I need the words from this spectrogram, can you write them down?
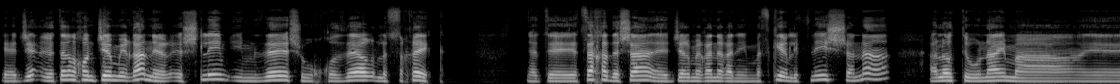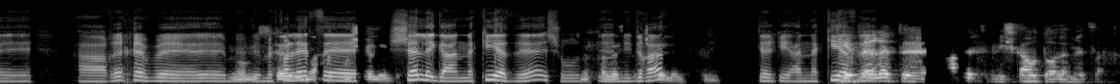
כן, יותר נכון ג'רמי ראנר השלים עם זה שהוא חוזר לשחק. אז אה, יצאה חדשה, אה, ג'רמי ראנר אני מזכיר, לפני שנה היה לו תאונה עם ה... אה, הרכב מפלס שלג. הענקי הזה שהוא את נדרס, כן. כן, כן, הוקאיי הזה, גברת מוות נשקה אותו על המצח.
